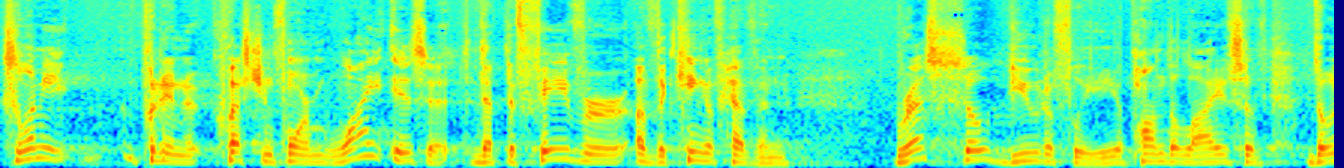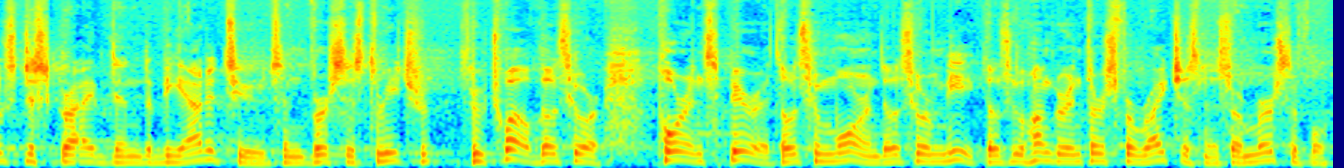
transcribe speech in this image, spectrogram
So let me put in a question form. Why is it that the favor of the King of Heaven rests so beautifully upon the lives of those described in the Beatitudes in verses 3 through 12 those who are poor in spirit, those who mourn, those who are meek, those who hunger and thirst for righteousness, are merciful,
